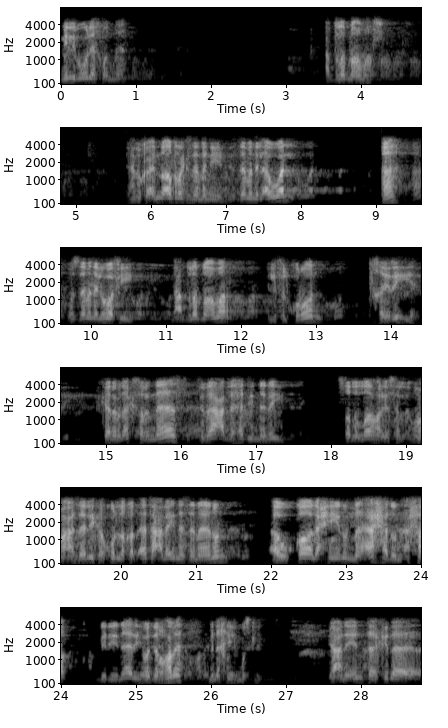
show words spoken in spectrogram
مين اللي بيقول يا أخوانا عبد الله بن عمر. يعني كأنه أدرك زمنين الزمن الأول ها؟ والزمن اللي هو فيه ده عبد الله بن عمر اللي في القرون الخيرية كان من أكثر الناس اتباعا لهدي النبي صلى الله عليه وسلم. ومع ذلك قل لقد أتى علينا زمان أو قال حين ما أحد أحق بديناره ودرهمه من أخيه المسلم. يعني أنت كده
